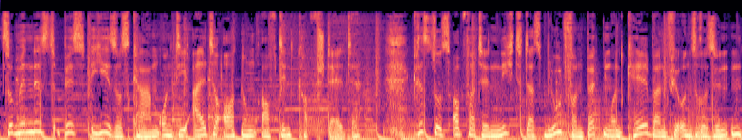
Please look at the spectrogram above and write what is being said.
Zumindest bis Jesus kam und die alte Ordnung auf den Kopf stellte. Christus opferte nicht das Blut von Böcken und Kälbern für unsere Sünden,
